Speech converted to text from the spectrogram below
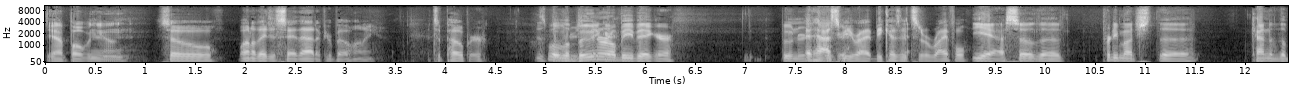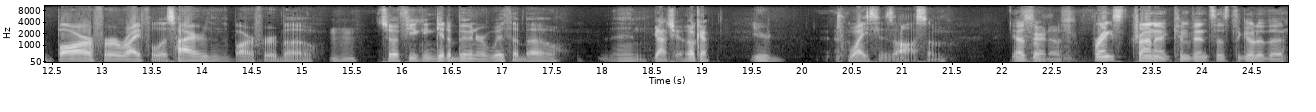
yeah, Pope and Young. So why don't they just say that if you're bow hunting? It's a poper. This Well, the booner bigger. will be bigger. Booner. It has to be right because it's a rifle. Yeah. So the pretty much the kind of the bar for a rifle is higher than the bar for a bow. Mm-hmm. So if you can get a booner with a bow, then Gotcha. Okay. you're twice as awesome. Yeah, so Fair enough. Frank's trying to convince us to go to the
